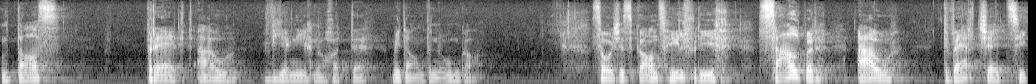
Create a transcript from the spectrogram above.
Und das prägt auch, wie ich nachher mit anderen umgehe. So ist es ganz hilfreich, selber auch die Wertschätzung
